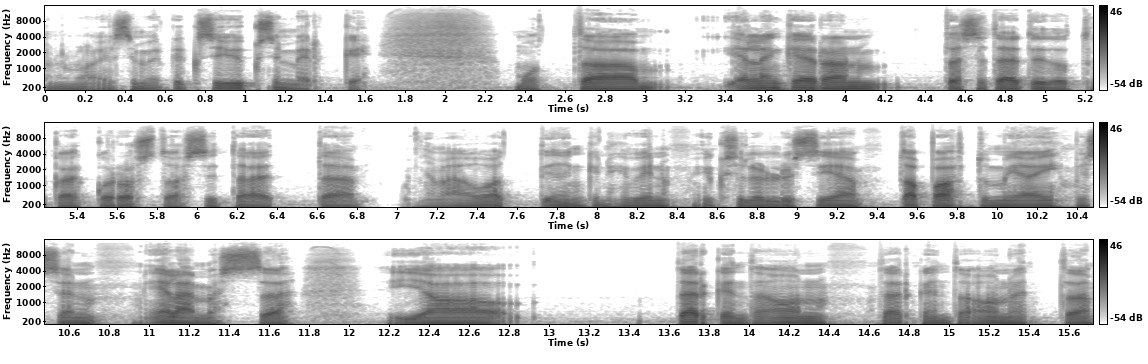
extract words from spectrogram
on esimerkiksi yksi merkki. Mutta jälleen kerran tässä täytyy totta kai korostaa sitä, että nämä ovat tietenkin hyvin yksilöllisiä tapahtumia ihmisen elämässä ja tärkeintä on, tärkeintä on että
